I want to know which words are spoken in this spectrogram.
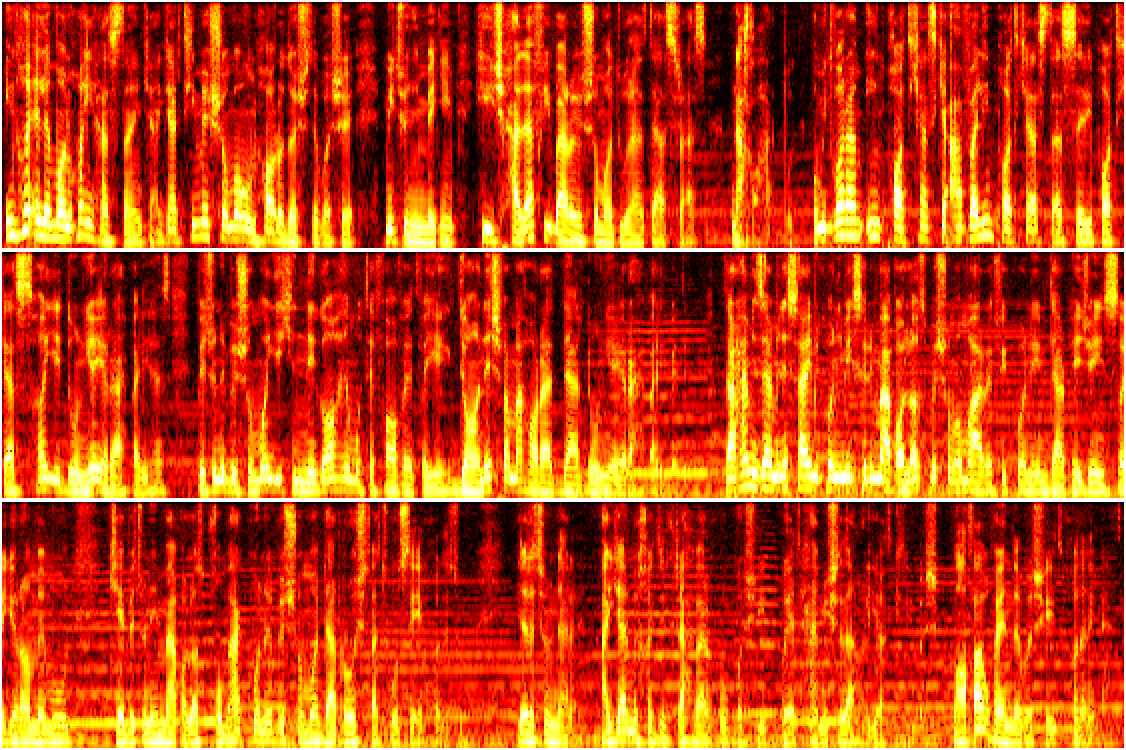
اینها علمان هایی هستند که اگر تیم شما اونها رو داشته باشه می‌تونیم بگیم هیچ هدفی برای شما دور از دسترس نخواهد بود. امیدوارم این پادکست که اولین پادکست از سری پادکست های دنیای رهبری هست بتونه به شما یک نگاه متفاوت و یک دانش و مهارت در دنیای رهبری بده. در همین زمینه سعی می‌کنیم یک سری مقالات به شما معرفی کنیم در پیج اینستاگراممون که بتونه این مقالات کمک کنه به شما در رشد و توسعه خودتون. یادتون نره. اگر می‌خواید یک رهبر خوب باشید باید همیشه در حال یادگیری باشید. موفق و پاینده باشید. خدا نگهدار.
